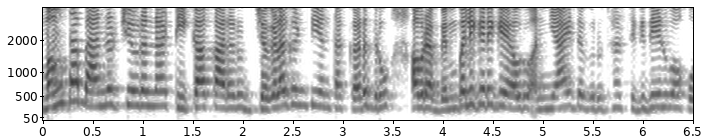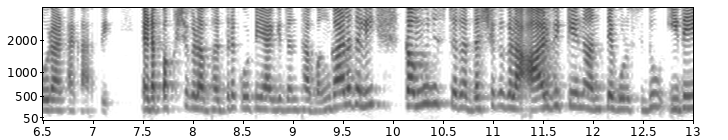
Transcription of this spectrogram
ಮಮತಾ ಬ್ಯಾನರ್ಜಿ ಅವರನ್ನ ಟೀಕಾಕಾರರು ಜಗಳಗಂಟಿ ಅಂತ ಕರೆದ್ರು ಅವರ ಬೆಂಬಲಿಗರಿಗೆ ಅವರು ಅನ್ಯಾಯದ ವಿರುದ್ಧ ಸಿಡಿದೇಳುವ ಹೋರಾಟಗಾರ್ತಿ. ಎಡಪಕ್ಷಗಳ ಭದ್ರಕೋಟೆಯಾಗಿದ್ದಂತಹ ಬಂಗಾಳದಲ್ಲಿ ಕಮ್ಯುನಿಸ್ಟರ ದಶಕಗಳ ಆಳ್ವಿಕೆಯನ್ನು ಅಂತ್ಯಗೊಳಿಸಿದ್ದು ಇದೇ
